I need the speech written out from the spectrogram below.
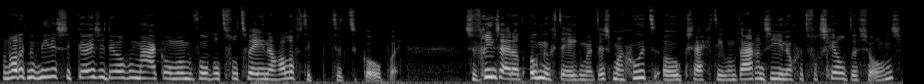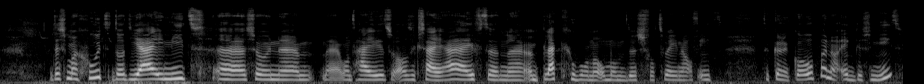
Dan had ik nog niet eens de keuze durven maken om hem bijvoorbeeld voor 2,5 te, te, te kopen. Zijn vriend zei dat ook nog tegen me. Het is maar goed ook, zegt hij, want daarin zie je nog het verschil tussen ons. Het is maar goed dat jij niet uh, zo'n. Uh, want hij, zoals ik zei, hij heeft een, uh, een plek gewonnen om hem dus voor 2,5 iets te kunnen kopen. Nou, ik dus niet.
